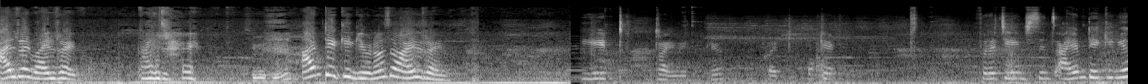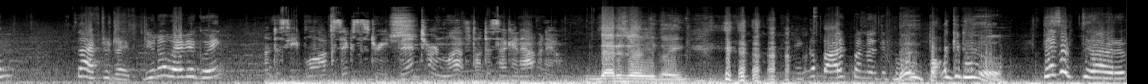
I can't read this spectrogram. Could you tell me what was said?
I'll drive, I'll drive. I'll drive. Seriously? I'm taking you, know, so I'll drive. Hate driving, okay? But okay. For a change, since I am taking him, so I have to drive. Do you know where we're going? Onto C Block, 6th Street, then turn left onto 2nd Avenue. That is where we're going. Park it here. There's a uh,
